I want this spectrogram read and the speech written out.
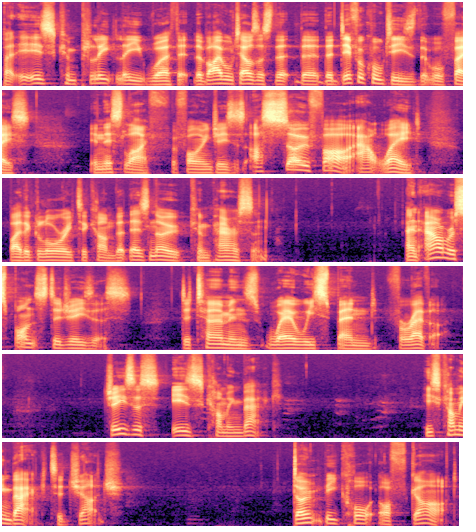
but it is completely worth it. The Bible tells us that the, the difficulties that we'll face in this life of following Jesus are so far outweighed by the glory to come that there's no comparison. And our response to Jesus determines where we spend forever. Jesus is coming back. He's coming back to judge. Don't be caught off guard.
